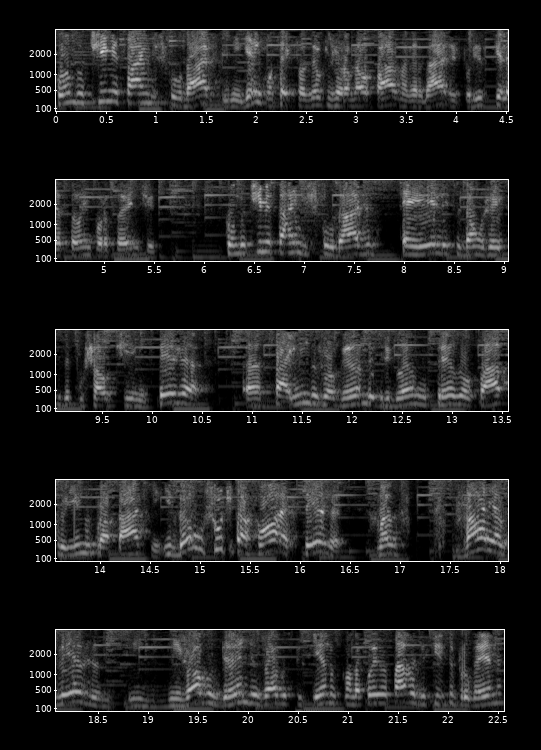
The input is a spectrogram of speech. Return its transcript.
quando o time está em dificuldade, e ninguém consegue fazer o que o Jeromel faz, na verdade, por isso que ele é tão importante. Quando o time está em dificuldade, é ele que dá um jeito de puxar o time. Seja uh, saindo, jogando, driblando três ou quatro, indo pro ataque e dando um chute para fora, que seja, mas várias vezes em, em, jogos grandes, jogos pequenos, quando a coisa estava difícil para o Grêmio,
